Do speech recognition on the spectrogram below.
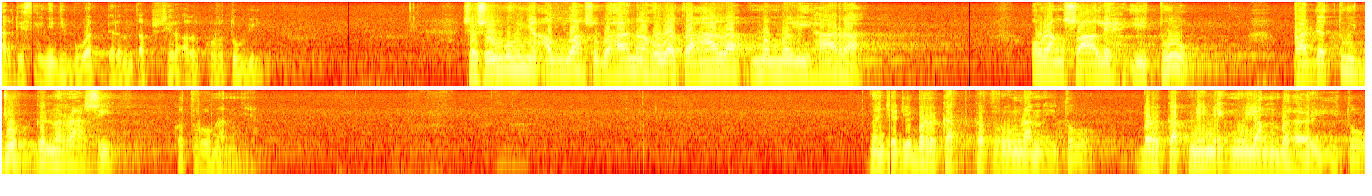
hadis ini dibuat dalam tafsir Al-Qurtubi. Sesungguhnya Allah Subhanahu wa taala memelihara orang saleh itu pada tujuh generasi keturunannya Nah jadi berkat keturunan itu berkat nenek moyang bahari itu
